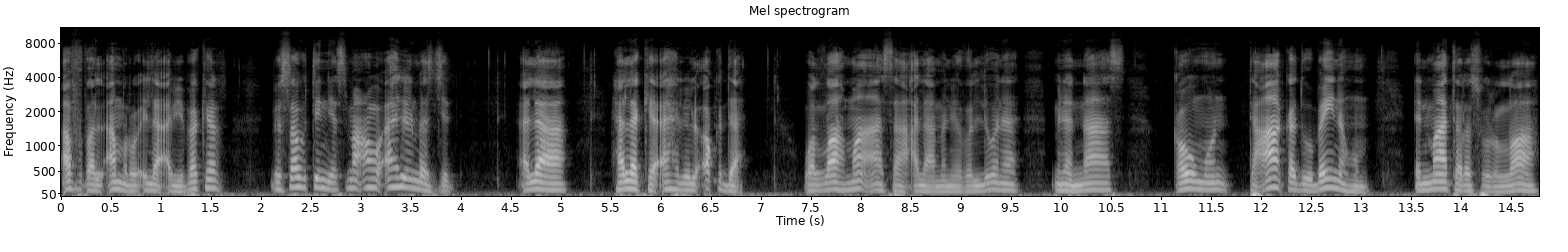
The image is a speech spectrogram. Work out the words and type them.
أفضى الأمر إلى أبي بكر بصوت يسمعه أهل المسجد. ألا هلك أهل العقدة؟ والله ما آسى على من يظلون من الناس قوم تعاقدوا بينهم. إن مات رسول الله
